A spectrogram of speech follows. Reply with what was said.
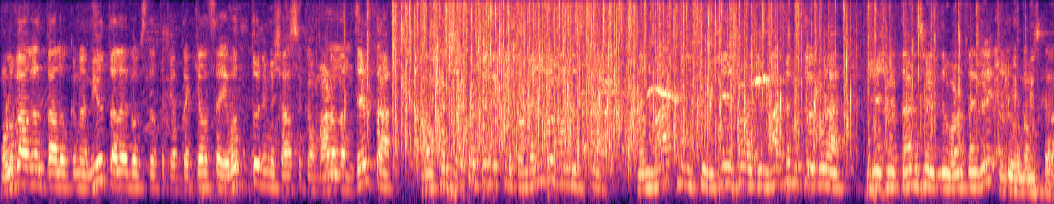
ಮುಳಬಾಗಲ್ ತಾಲೂಕನ್ನ ನೀವು ತಲೆ ಬಗ್ಸತಕ್ಕಂಥ ಕೆಲಸ ಇವತ್ತು ನಿಮ್ಮ ಶಾಸಕ ಮಾಡಲ್ಲ ಅಂತ ಹೇಳ್ತಾ ನಾವು ಕಷ್ಟಪಟ್ಟಿದ್ದಕ್ಕೆ ತಮ್ಮೆಲ್ಲರೂ ಬಂದಿಸ್ತಾ ನನ್ನ ಮಾತು ಮುಗಿಸಿ ವಿಶೇಷವಾಗಿ ಮಾಧ್ಯಮಿಕರು ಕೂಡ ವಿಶೇಷವಾಗಿ ಥ್ಯಾಂಕ್ಸ್ ಹೊರಡ್ತಾ ಇದ್ರಿ. ಎಲ್ರಿಗೂ ನಮಸ್ಕಾರ.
